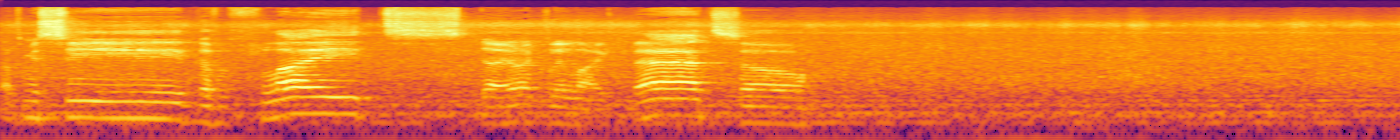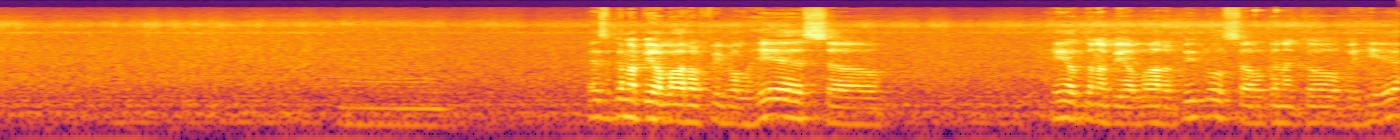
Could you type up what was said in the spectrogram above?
Let me see the flight directly like that, so um, there's gonna be a lot of people here, so here gonna be a lot of people, so I'm gonna go over here.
